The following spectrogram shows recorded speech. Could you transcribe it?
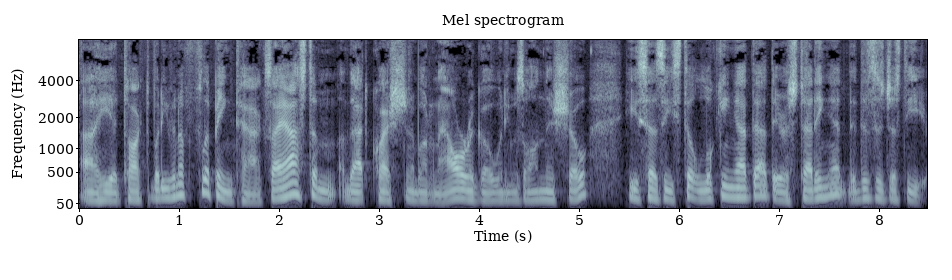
Uh, he had talked about even a flipping tax. I asked him that question about an hour ago when he was on this show. He says he's still looking at that. They are studying it. This is just the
